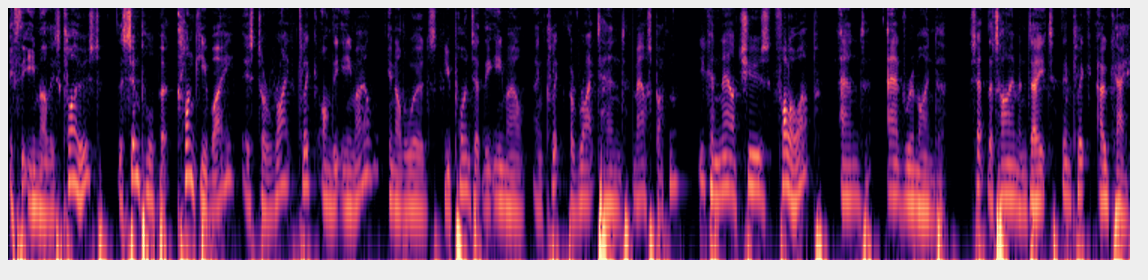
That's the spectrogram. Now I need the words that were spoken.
If the email is closed, the simple but clunky way is to right click on the email. In other words, you point at the email and click the right hand mouse button. You can now choose follow up and add reminder. Set the time and date, then click OK.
